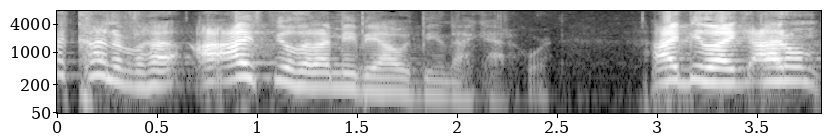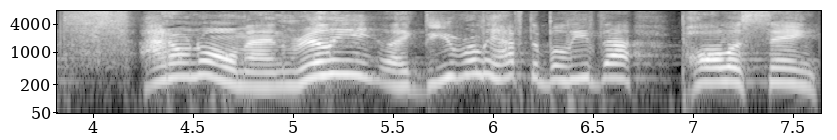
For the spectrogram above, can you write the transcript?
I kind of, I feel that I, maybe I would be in that category. I'd be like, I don't, I don't know, man. Really? Like, do you really have to believe that? Paul is saying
